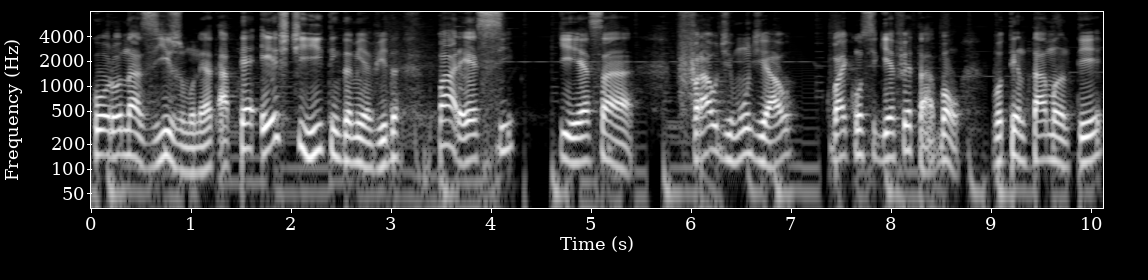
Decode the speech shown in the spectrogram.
coronazismo, né? Até este item da minha vida parece que essa fraude mundial vai conseguir afetar. Bom, vou tentar manter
